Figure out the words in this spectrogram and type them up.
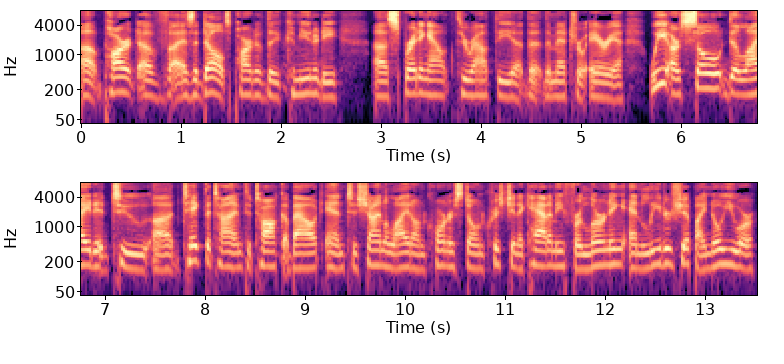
uh, part of as adults, part of the community, uh, spreading out throughout the, uh, the, the metro area. We are so delighted to take the time to talk about and to shine a light on Cornerstone Christian Academy for learning and leadership. I know you are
